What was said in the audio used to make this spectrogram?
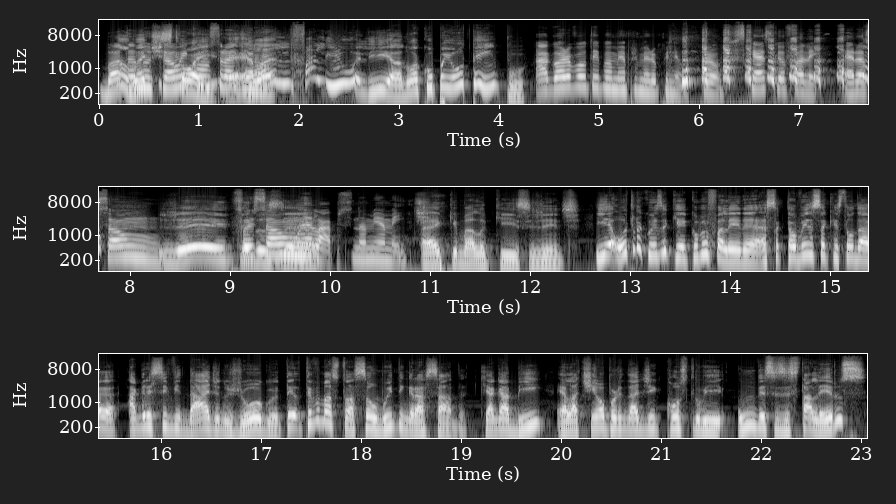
Bota não, não é no chão destrói. e constrói de ela novo. faliu ali, ela não acompanhou o tempo. Agora eu voltei pra minha primeira opinião. Pronto, esquece o que eu falei. Era só um... Gente Foi só céu. um relapso na minha mente. Ai, que maluquice, gente. E é outra coisa que, como eu falei, né? Essa, talvez essa questão da agressividade no jogo. Te, teve uma situação muito engraçada. Que a Gabi, ela tinha a oportunidade de construir um desses estaleiros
